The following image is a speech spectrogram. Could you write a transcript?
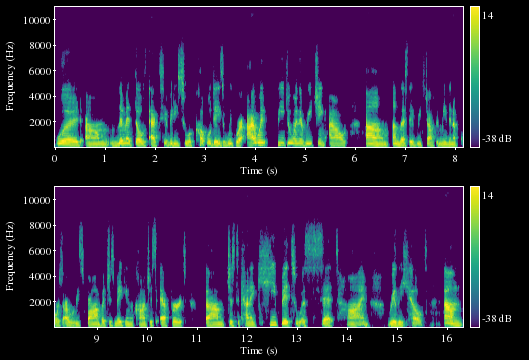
would um, limit those activities to a couple days a week where I would be doing the reaching out um, unless they reached out to me, then of course I would respond, but just making a conscious effort um, just to kind of keep it to a set time really helped. Um,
